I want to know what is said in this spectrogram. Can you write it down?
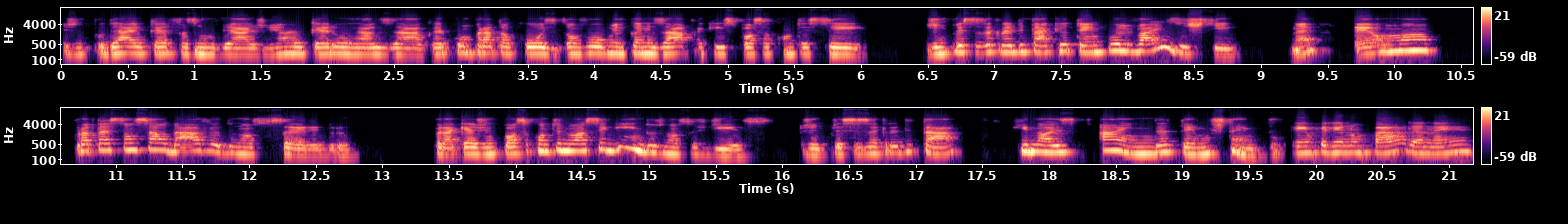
a gente poder, ah, eu quero fazer uma viagem, ah, eu quero realizar, eu quero comprar tal coisa, então vou me organizar para que isso possa acontecer. A gente precisa acreditar que o tempo ele vai existir, né? É uma proteção saudável do nosso cérebro, para que a gente possa continuar seguindo os nossos dias. A gente precisa acreditar que nós ainda temos tempo. O tempo ele não para, né?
